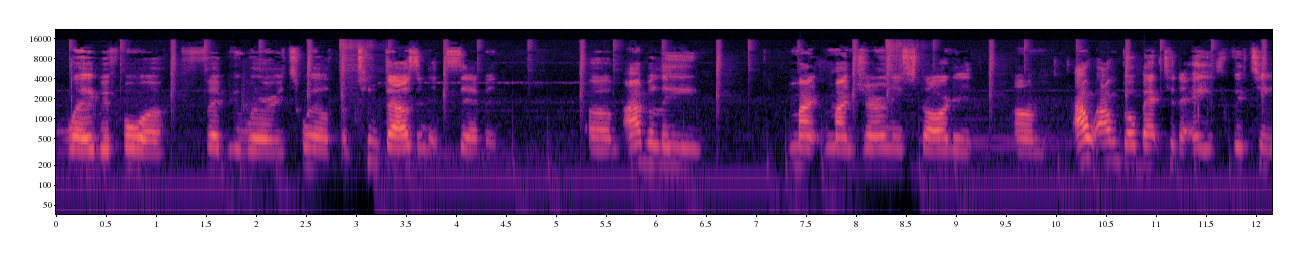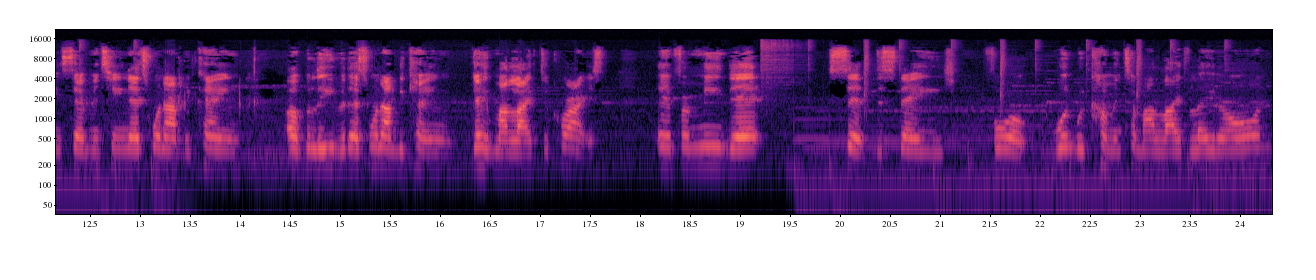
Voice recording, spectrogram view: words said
way before February 12th of 2007. Um, I believe my my journey started. Um, I, I would go back to the age 15, 17. That's when I became a believer. That's when I became gave my life to Christ, and for me that set the stage for what would come into my life later on.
